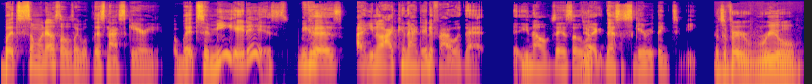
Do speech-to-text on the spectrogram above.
but to someone else, I was like, well, that's not scary. But to me, it is because I, you know, I can identify with that. You know what I'm saying? So Yep. like that's a scary thing to me. It's a very real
